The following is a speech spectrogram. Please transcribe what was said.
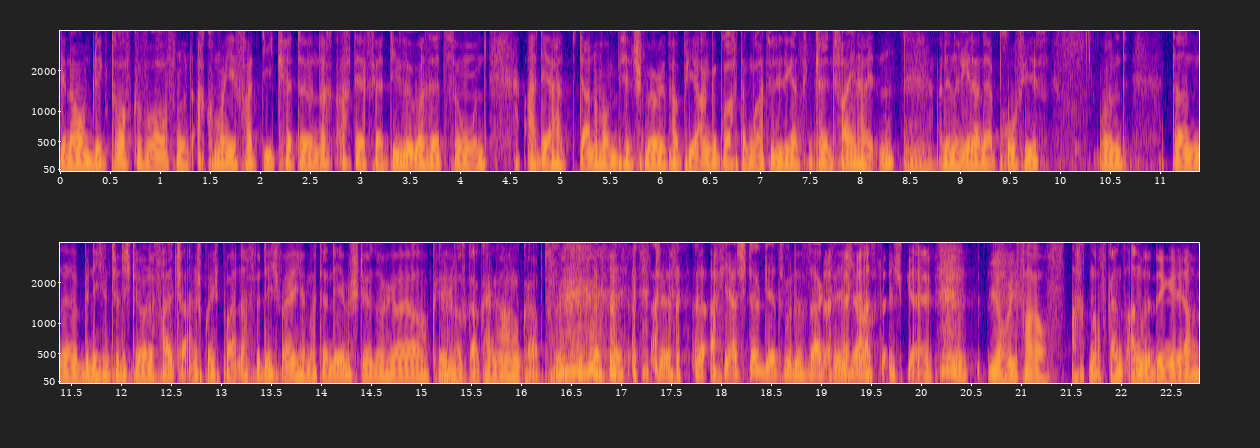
genauen Blick drauf geworfen. Und ach guck mal, ihr fahrt die Kette und ach, der fährt diese Übersetzung. Und ah, der hat da nochmal ein bisschen Schmörgelpapier angebracht, dann gerade so diese ganzen kleinen Feinheiten mhm. an den Rädern der Profis. Und dann äh, bin ich natürlich genau der falsche Ansprechpartner für dich, weil ich einfach daneben stehe und sage, ja, ja, okay. Ja, du hast gar keine Ahnung gehabt. Ach ja, stimmt, jetzt wo du es sagst, sehe ich auch. das ist echt geil. Wir Hobbyfahrer auf, achten auf ganz andere Dinge, ja.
